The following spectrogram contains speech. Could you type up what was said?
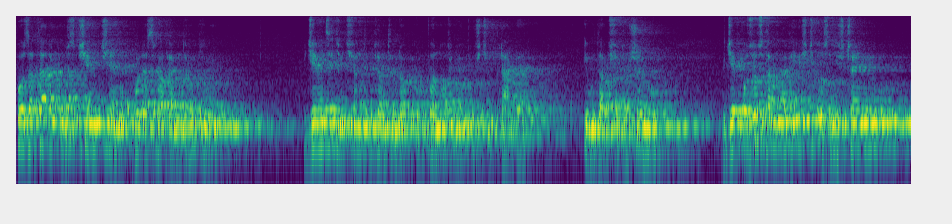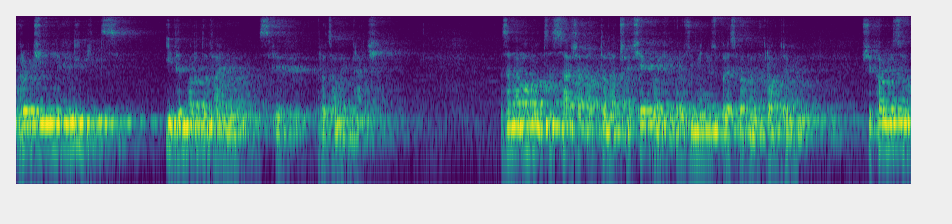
Po zatargu z księciem Bolesławem II w 995 roku ponownie opuścił Pragę i udał się do Rzymu, gdzie pozostał na wieść o zniszczeniu rodzinnych Libic i wymordowaniu swych rodzonych braci. Za namową cesarza Ottona III i w porozumieniu z Bolesławem Chrobrym przy końcu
